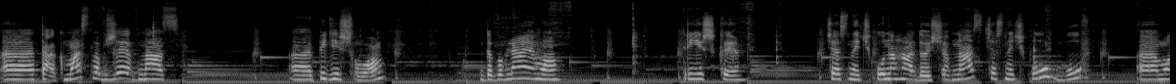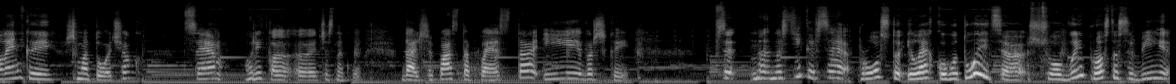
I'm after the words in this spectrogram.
Е, так, масло вже в нас е, підійшло. Додаємо трішки чесничку. Нагадую, що в нас чесничку був е, маленький шматочок. це голівка е, чеснику. Далі паста песта і вершки. Все настільки все просто і легко готується, що ви просто собі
